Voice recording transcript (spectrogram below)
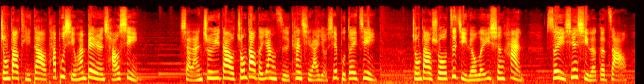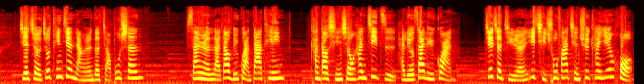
中道提到他不喜欢被人吵醒。小兰注意到中道的样子看起来有些不对劲。中道说自己流了一身汗，所以先洗了个澡。接着就听见两人的脚步声，三人来到旅馆大厅，看到行雄和继子还留在旅馆。接着几人一起出发前去看烟火。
